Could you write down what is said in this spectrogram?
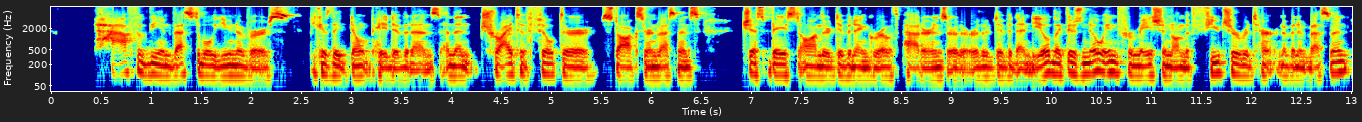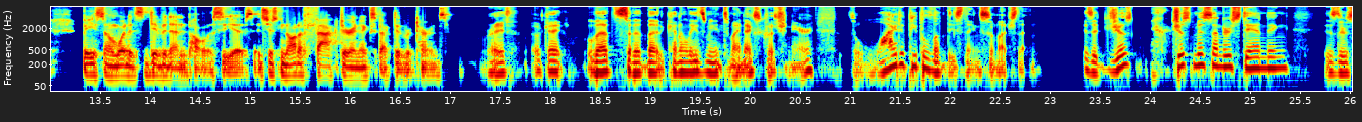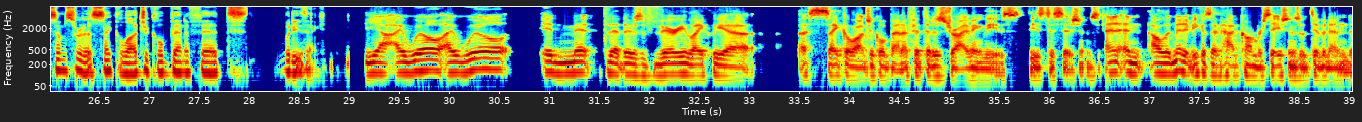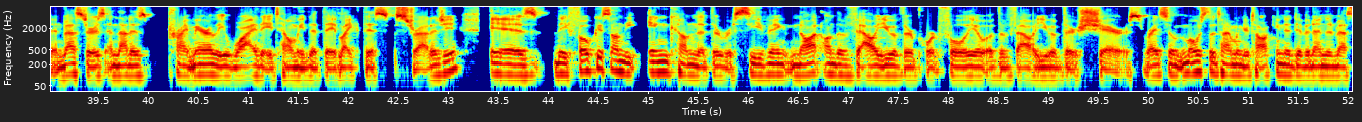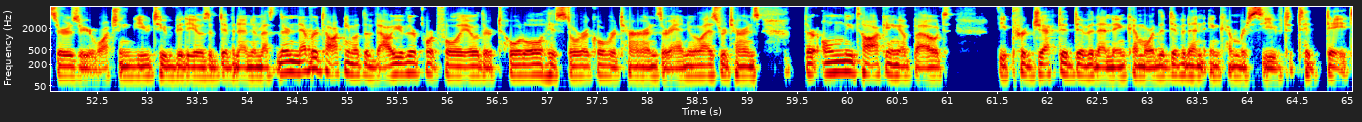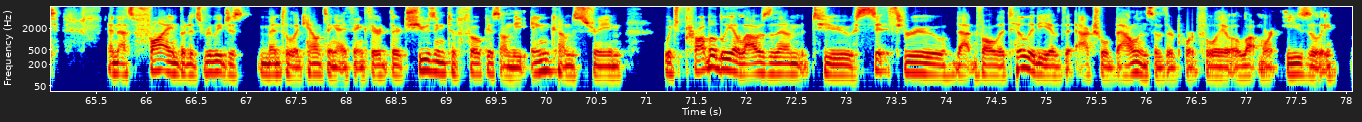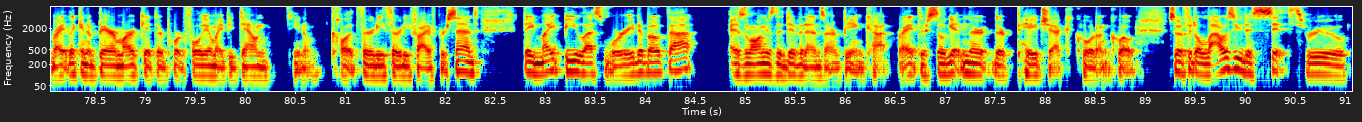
half of the investable universe because they don't pay dividends and then try to filter stocks or investments just based on their dividend growth patterns or their, or their, dividend yield. Like there's no information on the future return of an investment based on what its dividend policy is. It's just not a factor in expected returns. Right. Okay. Well, that's uh, that, that kind of leads me into my next question here. So why do people love these things so much then? Is it just just misunderstanding? Is there some sort of psychological benefit? What do you think? Yeah, I will. I will admit that there's very likely a a psychological benefit that is driving these these decisions. And and I'll admit it because I've had conversations with dividend investors and that is primarily why they tell me that they like this strategy is they focus on the income that they're receiving not on the value of their portfolio of the value of their shares, right? So most of the time when you're talking to dividend investors or you're watching YouTube videos of dividend investors, they're never talking about the value of their portfolio, their total historical returns or annualized returns. They're only talking about the projected dividend income or the dividend income received to date. And that's fine, but it's really just mental accounting, I think. They're they're choosing to focus on the income stream which probably allows them to sit through that volatility of the actual balance of their portfolio a lot more easily, right? Like in a bear market, their portfolio might be down, you know, call it 30, 35%. They might be less worried about that as long as the dividends aren't being cut, right? They're still getting their, their paycheck, quote unquote. So if it allows you to sit through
